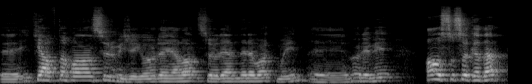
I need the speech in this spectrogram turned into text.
E, iki hafta falan sürmeyecek. Öyle yalan söyleyenlere bakmayın. E, böyle bir Ağustos'a kadar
